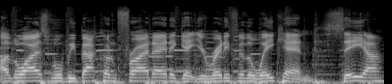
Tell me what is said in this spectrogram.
Otherwise, we'll be back on Friday to get you ready for the weekend. See ya.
